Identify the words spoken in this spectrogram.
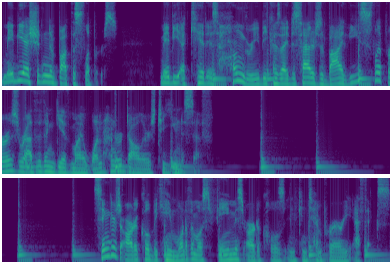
maybe I shouldn't have bought the slippers. Maybe a kid is hungry because I decided to buy these slippers rather than give my $100 to UNICEF. Singer's article became one of the most famous articles in contemporary ethics,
